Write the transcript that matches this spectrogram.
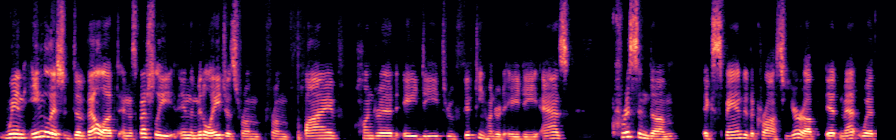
when English developed, and especially in the Middle Ages from, from 500 AD through 1500 AD, as Christendom expanded across Europe, it met with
